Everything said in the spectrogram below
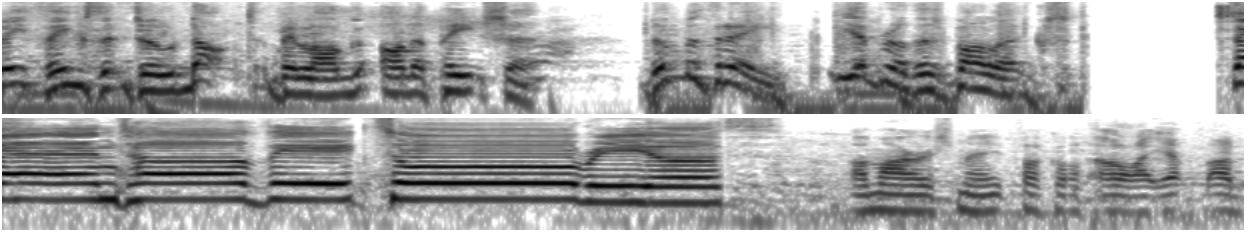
three things that do not belong on a pizza. Number three, your brother's bollocks. Santa victorious. I'm Irish, mate. Fuck off. All right, yep. I'm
